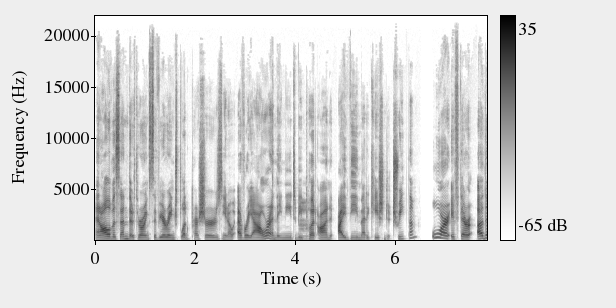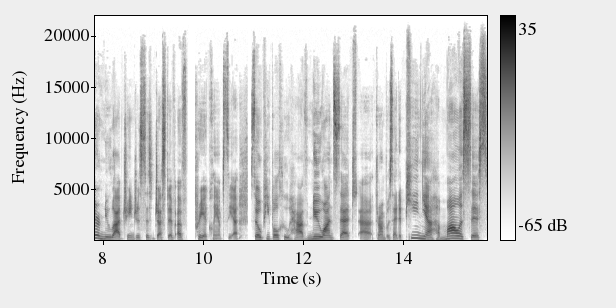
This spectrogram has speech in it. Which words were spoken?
and all of a sudden they're throwing severe range blood pressures, you know, every hour and they need to be Mm. put on IV medication to treat them. Or if there are other new lab changes suggestive of preeclampsia. So, people who have new onset uh, thrombocytopenia, hemolysis,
